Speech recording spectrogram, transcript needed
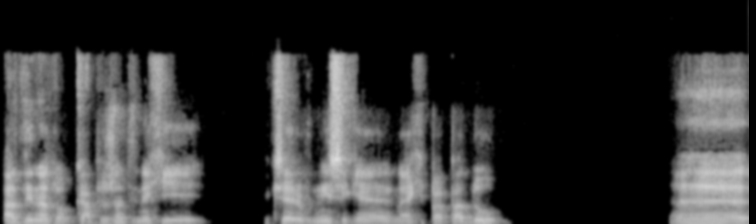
αδύνατον κάποιος να την έχει εξερευνήσει και να έχει πάει παντού. Ε,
